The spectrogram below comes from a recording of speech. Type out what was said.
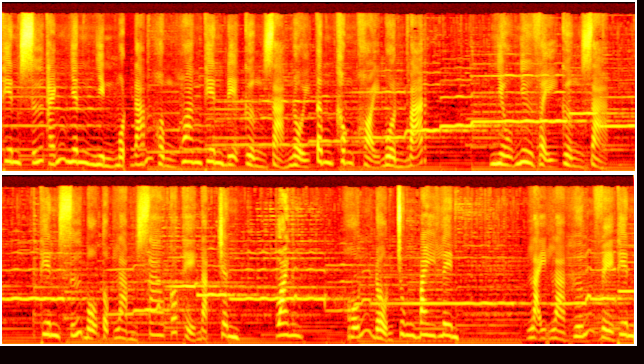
Thiên sứ thánh nhân nhìn một đám hồng hoang thiên địa cường giả nội tâm không khỏi buồn bã. Nhiều như vậy cường giả, Thiên sứ bộ tộc làm sao có thể đặt chân? Oanh Hốn độn chung bay lên. Lại là hướng về thiên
